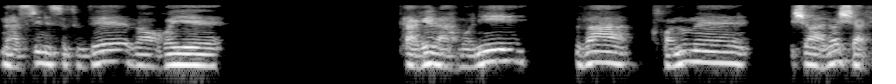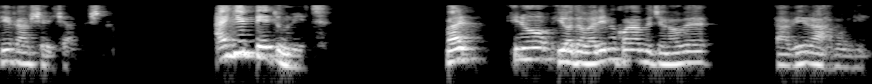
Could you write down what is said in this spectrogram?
نسرین ستوده و آقای تغییر رحمانی و خانم شهلا شفیق هم شرکت داشتن. اگه بدونید من اینو یادآوری می‌کنم به جناب تغییر رحمانی.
